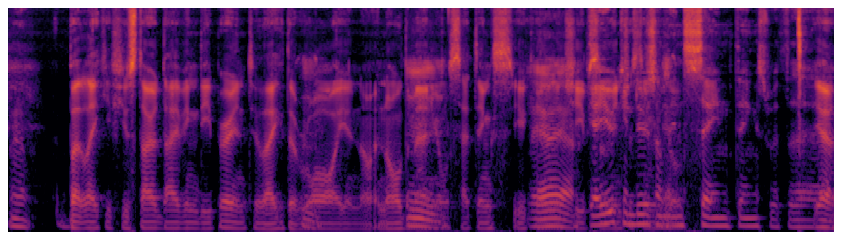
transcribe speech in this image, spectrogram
Box. Yeah. but like if you start diving deeper into like the raw, you know, and all the Mm. manual settings, you can Yeah, yeah. achieve. yeah, some you can do some results. insane things with the Yeah,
